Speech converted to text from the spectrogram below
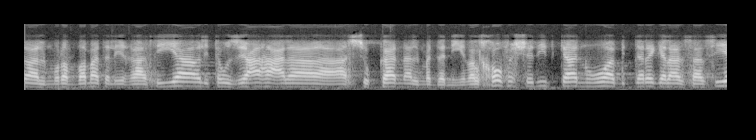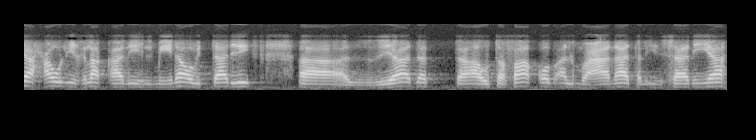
المنظمات الإغاثية لتوزيعها على السكان المدنيين. الخوف الشديد كان هو بالدرجة الأساسية حول إغلاق هذه الميناء وبالتالي آه، زيادة أو تفاقم المعاناة الإنسانية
